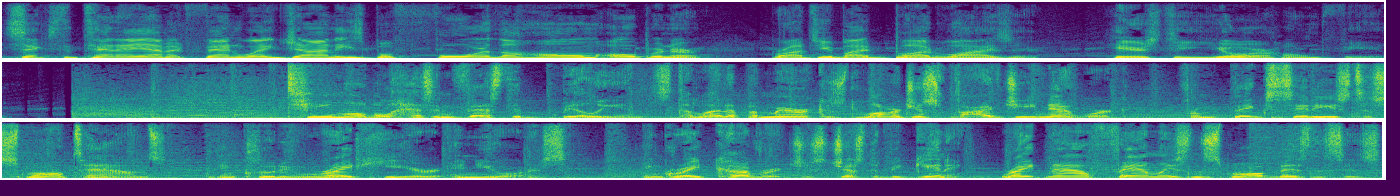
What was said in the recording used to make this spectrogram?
6 to 10 a.m. at Fenway Johnny's before the home opener. Brought to you by Budweiser. Here's to your home field. T-Mobile has invested billions to light up America's largest 5G network from big cities to small towns, including right here in yours. And great coverage is just the beginning. Right now, families and small businesses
